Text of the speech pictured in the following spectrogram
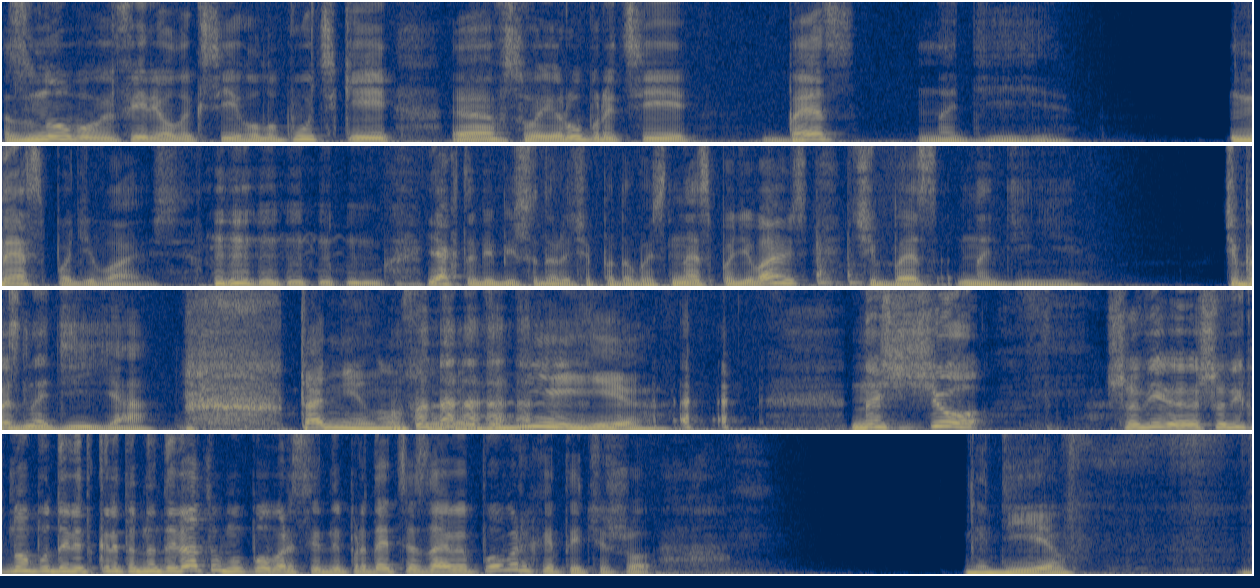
знову в ефірі Олексій Голобуцький е, в своїй рубриці Без надії. Не сподіваюсь. Як тобі більше, до речі, подобається? Не сподіваюсь чи без надії? Чи без надія? Та ні, ну слухай, надія є. На що? Що, ві- що вікно буде відкрите на дев'ятому поверсі, не прийдеться зайвий поверх іти, чи що? Надія в, в,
